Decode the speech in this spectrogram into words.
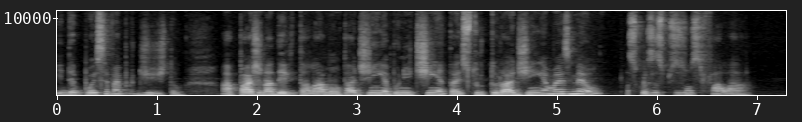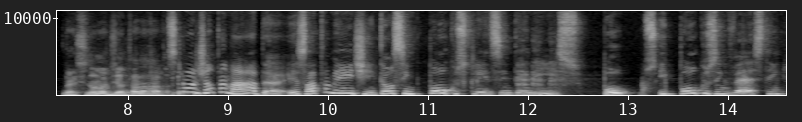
E depois você vai pro digital. A página dele tá lá montadinha, bonitinha, tá estruturadinha, mas, meu, as coisas precisam se falar. É, senão não adianta nada. Isso não adianta nada, exatamente. Então, assim, poucos clientes entendem isso. Poucos. E poucos investem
